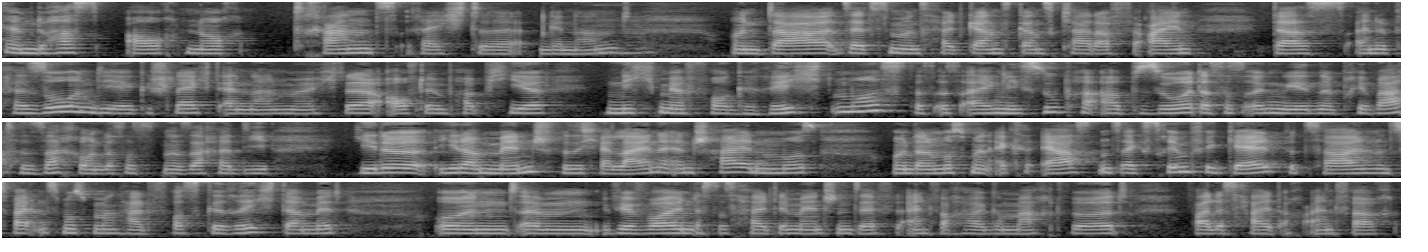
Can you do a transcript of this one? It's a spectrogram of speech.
Ähm, du hast auch noch Transrechte genannt. Mhm. Und da setzen wir uns halt ganz, ganz klar dafür ein, dass eine Person, die ihr Geschlecht ändern möchte, auf dem Papier nicht mehr vor Gericht muss. Das ist eigentlich super absurd. Das ist irgendwie eine private Sache und das ist eine Sache, die jede, jeder Mensch für sich alleine entscheiden muss. Und dann muss man ex erstens extrem viel Geld bezahlen und zweitens muss man halt vors Gericht damit. Und ähm, wir wollen, dass es halt den Menschen sehr viel einfacher gemacht wird, weil es halt auch einfach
